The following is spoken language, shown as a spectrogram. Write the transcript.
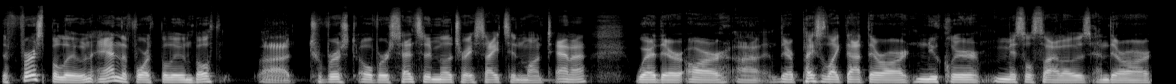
the first balloon and the fourth balloon both uh, traversed over sensitive military sites in Montana, where there are uh, there are places like that. There are nuclear missile silos and there are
